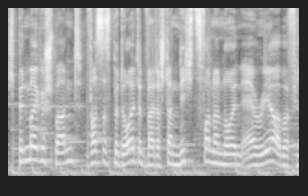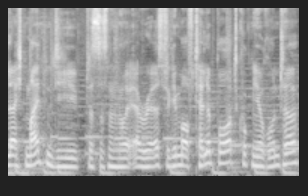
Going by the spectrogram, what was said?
Ich bin mal gespannt, was das bedeutet, weil da stand nichts von einer neuen Area, aber vielleicht meinten die, dass das eine neue Area ist. Wir gehen mal auf Teleport, gucken hier runter.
